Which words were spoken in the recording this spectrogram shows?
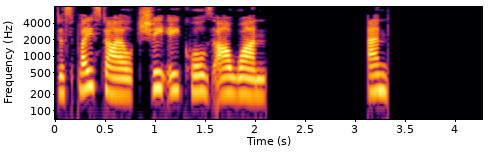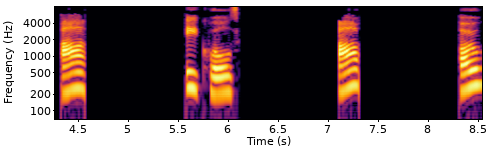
display style she equals r1 and r equals r o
